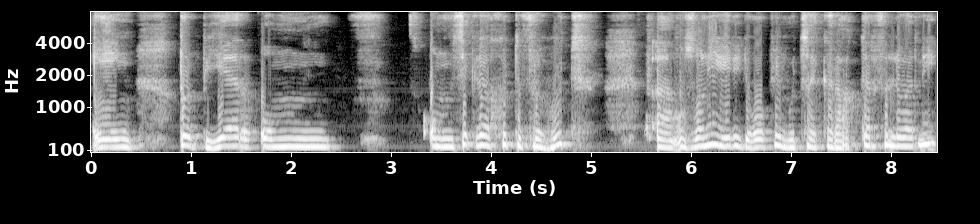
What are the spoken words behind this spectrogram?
en probeer om om sekere goed te verhoed. Uh, ons wil nie hierdie dorpie moet sy karakter verloor nie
